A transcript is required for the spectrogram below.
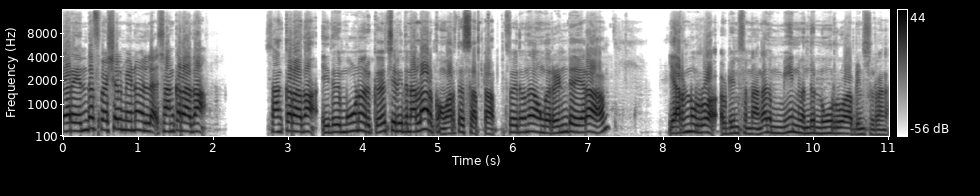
வேற எந்த ஸ்பெஷல் மீனும் இல்லை. சங்கரா தான். சங்கரா தான். இது மூணும் இருக்குது சரி இது நல்லா இருக்கும். வறுத்து சாப்பிட்டா. ஸோ இது வந்து அவங்க ரெண்டு இறா. இரநூறுவா அப்படின்னு சொன்னாங்க. அந்த மீன் வந்து நூறுரூவா அப்படின்னு சொல்கிறாங்க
